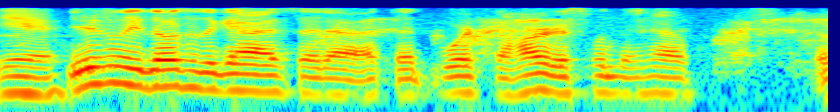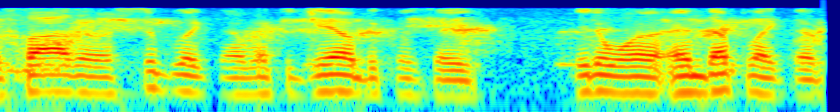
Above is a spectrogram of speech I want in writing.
Yeah. Usually those are the guys that uh that work the hardest when they have a father or sibling that went to jail because they they don't want to end up like them,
